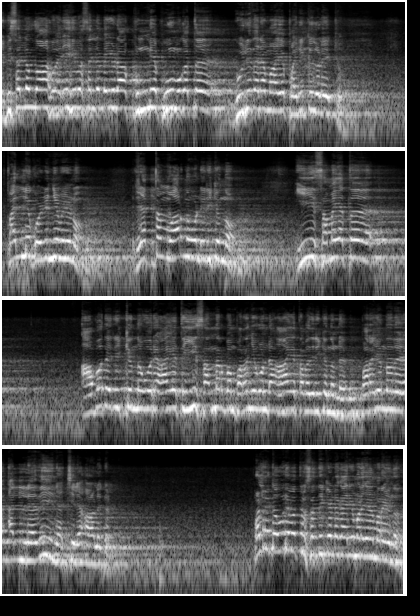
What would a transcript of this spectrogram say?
നബിസല്ലാഹു അലഹി വസല്ലമ്മയുടെ ആ പുണ്യ ഭൂമുഖത്ത് ഗുരുതരമായ പരിക്കുകളേറ്റു. പല്ല് കൊഴിഞ്ഞു വീണു. രക്തം വാർന്നുകൊണ്ടിരിക്കുന്നു. ഈ സമയത്ത് അവതരിക്കുന്ന ഒരു ആയത്ത് ഈ സന്ദർഭം പറഞ്ഞുകൊണ്ട് ആയത്ത് അവതരിക്കുന്നുണ്ട്. പറയുന്നത് അല്ലതീന ചില ആളുകൾ. വളരെ ഗൗരവത്തിൽ ശ്രദ്ധിക്കേണ്ട കാര്യമാണ് ഞാൻ പറയുന്നത്.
